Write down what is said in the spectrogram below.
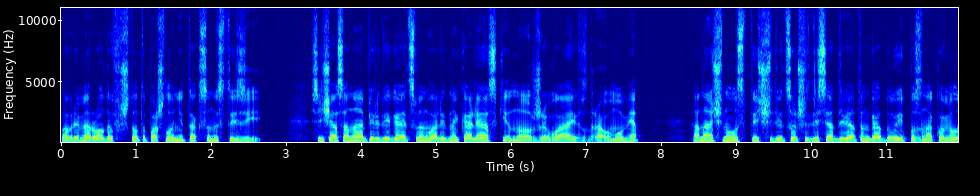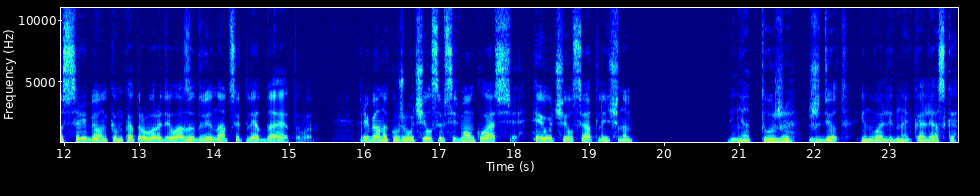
Во время родов что-то пошло не так с анестезией. Сейчас она передвигается в инвалидной коляске, но жива и в здравом уме. Она очнулась в 1969 году и познакомилась с ребенком, которого родила за 12 лет до этого. Ребенок уже учился в седьмом классе и учился отлично. «Меня тоже ждет инвалидная коляска?»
